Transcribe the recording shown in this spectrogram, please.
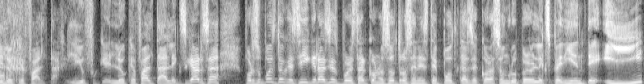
y lo que falta. Lo que falta, Alex Garza. Por supuesto que sí, gracias por estar con nosotros en este podcast de Corazón Grupero El Expediente. Y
